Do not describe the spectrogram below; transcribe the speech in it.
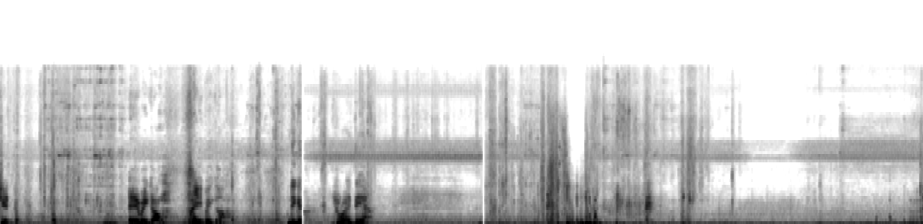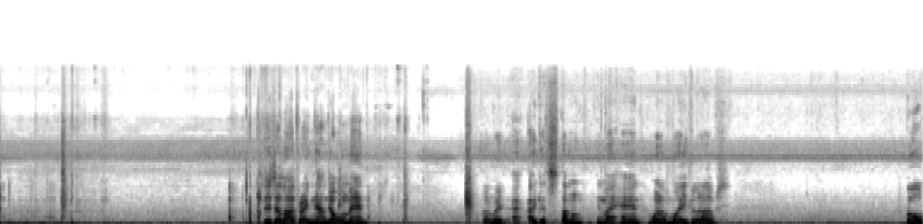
shit. There we go. Here we go. It's right there. There's a lot right now, the old man. Alright, I, I got stung in my hand, one of my gloves. Oh,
